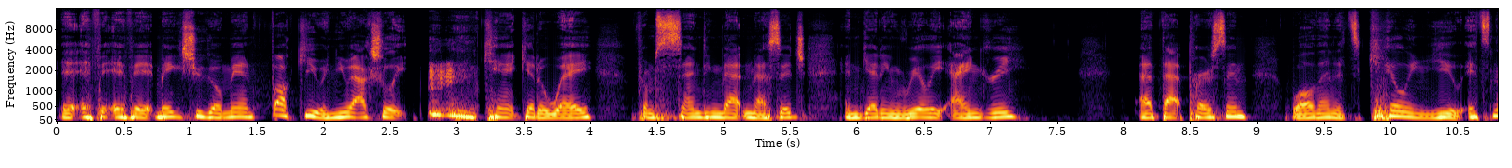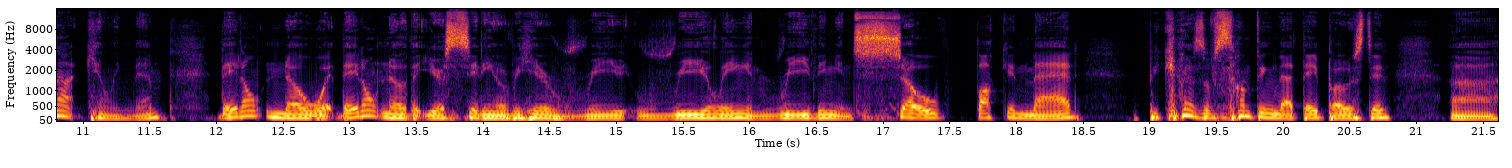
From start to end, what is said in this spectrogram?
If, if it makes you go, man, fuck you, and you actually can't get away from sending that message and getting really angry at that person, well, then it's killing you. It's not killing them. They don't know what, they don't know that you're sitting over here re- reeling and wreathing and so fucking mad because of something that they posted. Uh,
